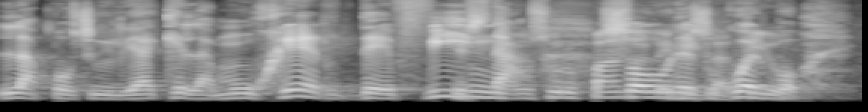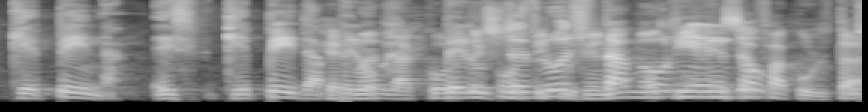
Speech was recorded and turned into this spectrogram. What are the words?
la posibilidad de que la mujer defina sobre su cuerpo. Qué pena, es, qué pena, pero, pero usted lo está no poniendo. Tiene esa facultad.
